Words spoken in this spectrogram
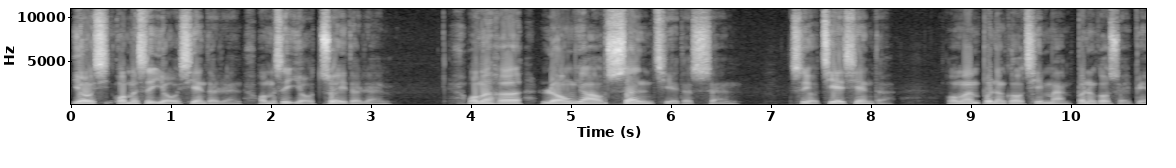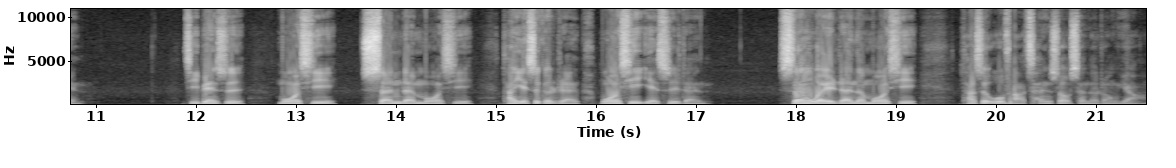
有我们是有限的人，我们是有罪的人，我们和荣耀圣洁的神是有界限的。我们不能够轻慢，不能够随便。即便是摩西，神人摩西，他也是个人，摩西也是人。身为人的摩西，他是无法承受神的荣耀，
